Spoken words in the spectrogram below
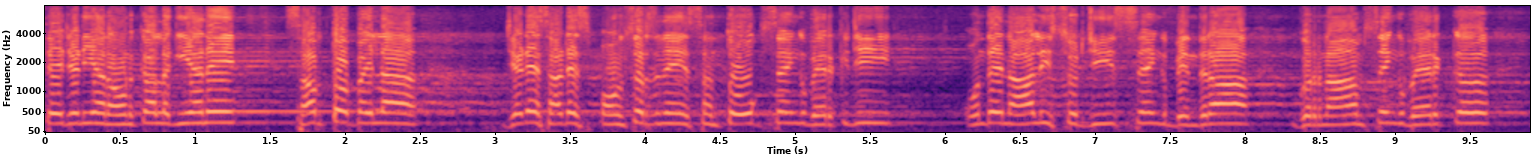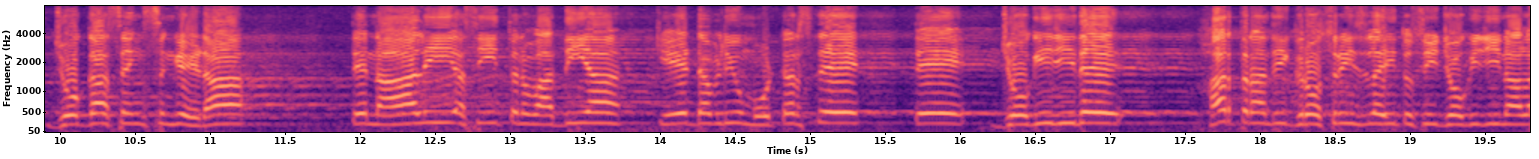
ਤੇ ਜਿਹੜੀਆਂ ਰੌਣਕਾਂ ਲੱਗੀਆਂ ਨੇ, ਸਭ ਤੋਂ ਪਹਿਲਾਂ ਜਿਹੜੇ ਸਾਡੇ ਸਪਾਂਸਰਸ ਨੇ ਸੰਤੋਖ ਸਿੰਘ ਵਿਰਕ ਜੀ, ਉਹਦੇ ਨਾਲ ਹੀ ਸੁਰਜੀਤ ਸਿੰਘ ਬਿੰਦਰਾ, ਗੁਰਨਾਮ ਸਿੰਘ ਵਿਰਕ, ਜੋਗਾ ਸਿੰਘ ਸੰਘੇੜਾ ਤੇ ਨਾਲ ਹੀ ਅਸੀਂ ਧੰਨਵਾਦੀ ਹਾਂ KW ਮੋਟਰਸ ਦੇ ਤੇ ਜੋਗੀ ਜੀ ਦੇ ਹਰ ਤਰ੍ਹਾਂ ਦੀ ਗਰੋਸਰੀਜ਼ ਲਈ ਤੁਸੀਂ ਜੋਗੀ ਜੀ ਨਾਲ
